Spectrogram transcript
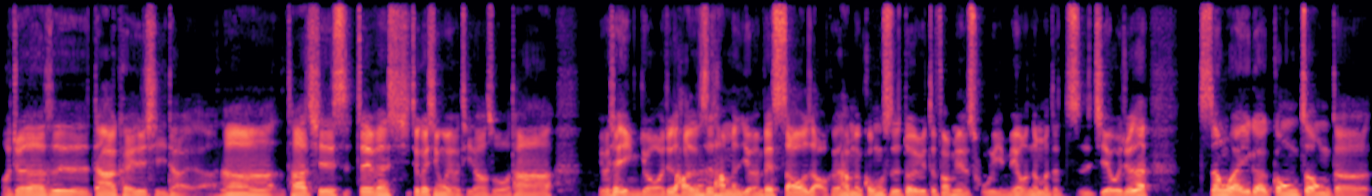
我觉得是大家可以去期待的。那他其实是这份这个新闻有提到说，他有些隐忧，就是好像是他们有人被骚扰，可是他们公司对于这方面的处理没有那么的直接。我觉得，身为一个公众的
